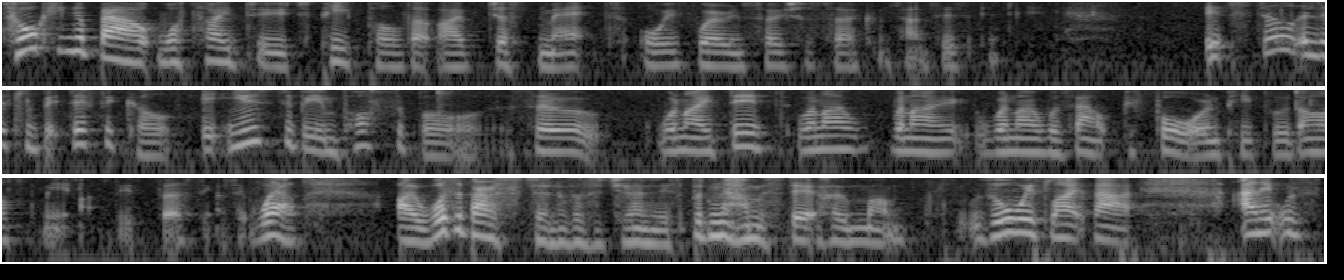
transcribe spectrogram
talking about what I do to people that I've just met or if we're in social circumstances, it, it's still a little bit difficult. It used to be impossible. So when I did, when I, when I, when I was out before and people would ask me, the first thing I said, well, I was a barrister and I was a journalist, but now I'm a stay-at-home mum. It was always like that. And it was,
